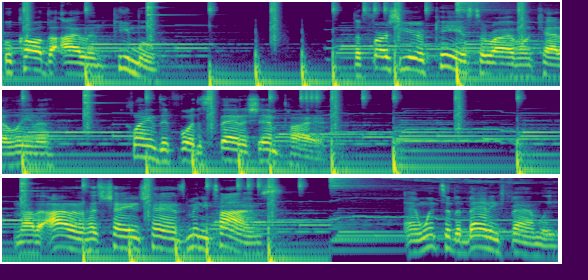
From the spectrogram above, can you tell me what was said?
who called the island Pimu. The first Europeans to arrive on Catalina claimed it for the Spanish Empire. Now, the island has changed hands many times and went to the Banning family.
